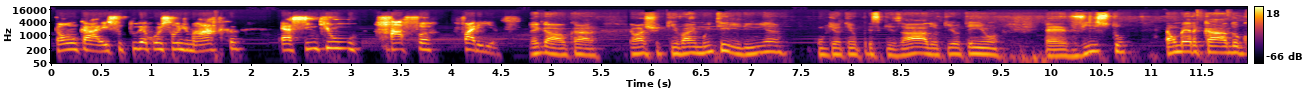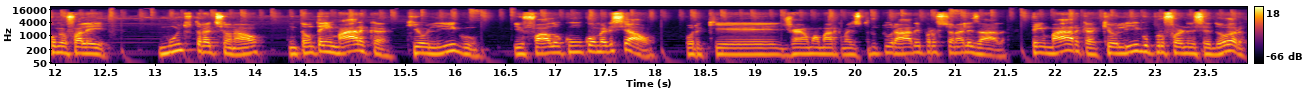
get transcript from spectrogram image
Então, cara, isso tudo é construção de marca. É assim que o Rafa faria. Legal, cara eu acho que vai muito em linha com o que eu tenho pesquisado, o que eu tenho é, visto. É um mercado, como eu falei, muito tradicional. Então tem marca que eu ligo e falo com o comercial, porque já é uma marca mais estruturada e profissionalizada. Tem marca que eu ligo para o fornecedor,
